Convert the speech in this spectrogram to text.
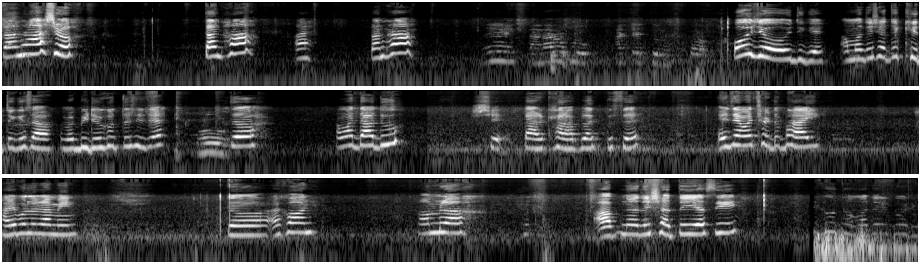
তানহা আসো। তানহা আয়। তানহা। ওই যে ওইদিকে। আমাদের সাথে খেতে গেছে আমরা ভিডিও করতেছি যে। তো আমার দাদু সে তার খারাপ লাগতেছে। এই যে আমার ছোট ভাই। হাই বলে রামিন তো এখন আমরা আপনাদের সাথেই আছি আমাদের গরু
